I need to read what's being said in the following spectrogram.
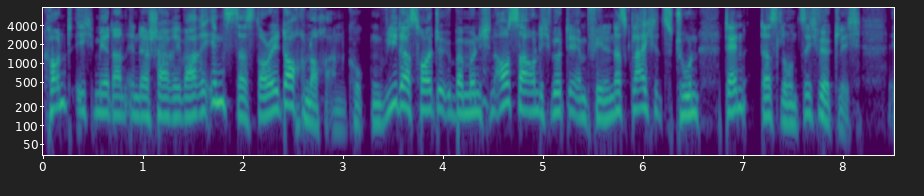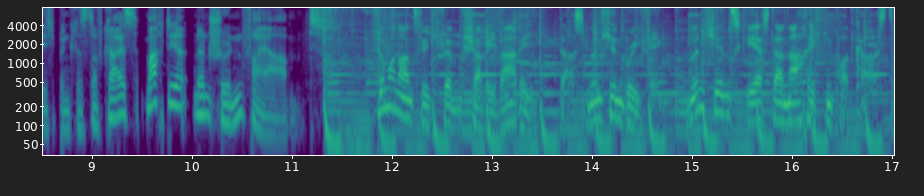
konnte ich mir dann in der Charivari Insta-Story doch noch angucken, wie das heute über München aussah. Und ich würde dir empfehlen, das Gleiche zu tun, denn das lohnt sich wirklich. Ich bin Christoph Kreis. Mach dir einen schönen Feierabend. 95.5 Charivari, das München Briefing, Münchens erster Nachrichtenpodcast.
